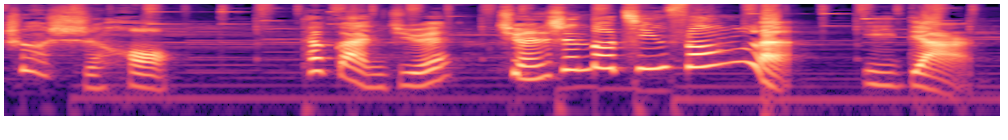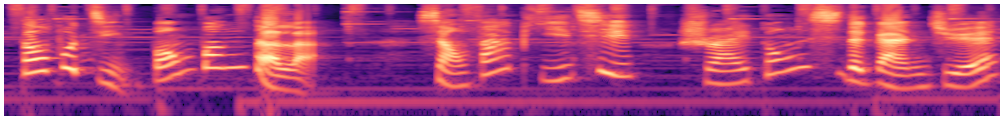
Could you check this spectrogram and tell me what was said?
这时候，他感觉全身都轻松了，一点儿都不紧绷绷的了。想发脾气、摔东西的感觉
